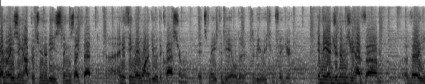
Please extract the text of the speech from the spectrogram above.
fundraising opportunities, things like that. Uh, anything they want to do with the classroom, it's made to be able to, to be reconfigured. In the engine rooms, you have um, a very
